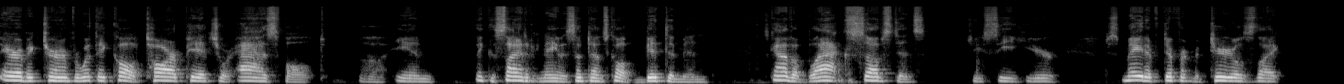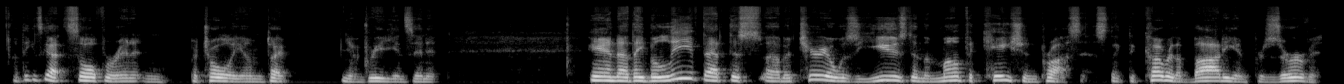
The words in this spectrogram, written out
Arabic term for what they call tar pitch or asphalt. Uh, in I think the scientific name is sometimes called bitumen. It's kind of a black substance, as you see here, just made of different materials. Like I think it's got sulfur in it and petroleum type, you know, ingredients in it. And uh, they believe that this uh, material was used in the mummification process, like to cover the body and preserve it.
